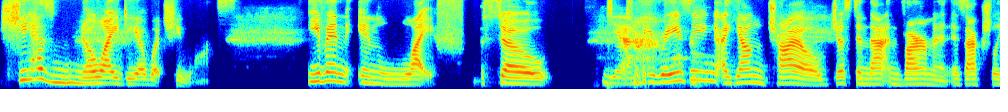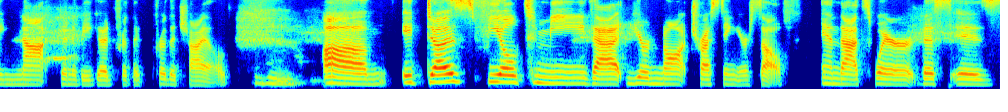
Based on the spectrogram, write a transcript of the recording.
She has no idea what she wants, even in life. So yeah to be raising a young child just in that environment is actually not going to be good for the for the child Mhm. um it does feel to me that you're not trusting yourself and that's where this is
